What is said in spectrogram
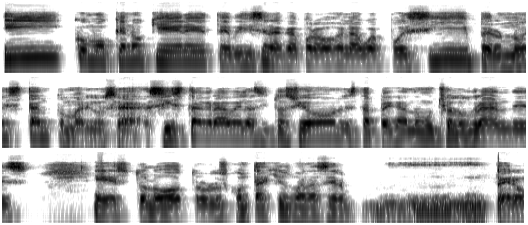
Y como que no quiere, te dicen acá por abajo del agua, pues sí, pero no es tanto, Mario. O sea, sí está grave la situación, le está pegando mucho a los grandes, esto, lo otro, los contagios van a ser, mm, pero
